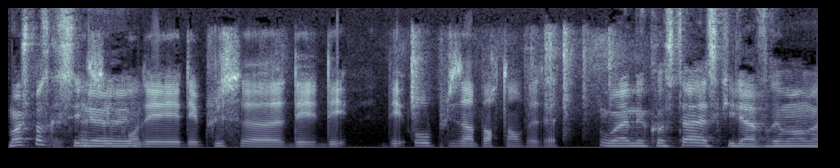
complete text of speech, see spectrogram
Moi je pense que c'est une ceux qui ont des, plus des, des, hauts plus importants peut-être. Ouais mais Costa est-ce qu'il a vraiment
